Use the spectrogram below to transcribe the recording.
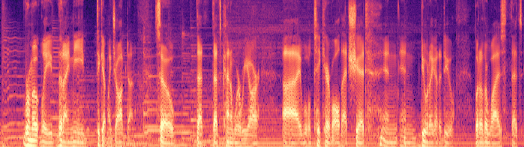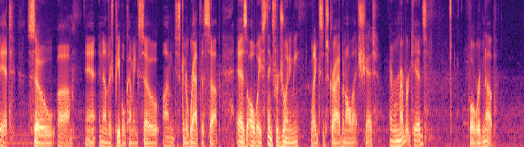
remotely that I need to get my job done. So that that's kind of where we are. I will take care of all that shit and, and do what I gotta do. But otherwise, that's it. So, um, and, and now there's people coming, so I'm just gonna wrap this up. As always, thanks for joining me. Like, subscribe, and all that shit. And remember, kids, forward and up.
